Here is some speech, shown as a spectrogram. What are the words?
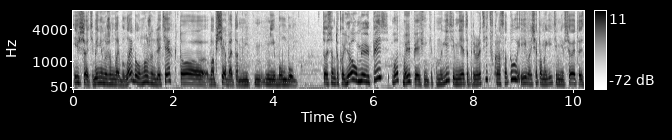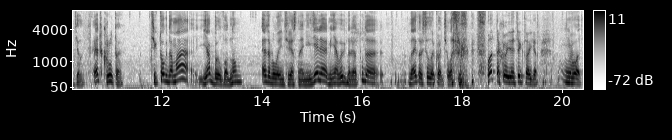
и все, тебе не нужен лейбл. Лейбл нужен для тех, кто вообще в этом не, не бум-бум. То есть он такой, я умею петь, вот мои песенки, помогите мне это превратить в красоту и вообще помогите мне все это сделать. Это круто. Тикток дома, я был в одном, это была интересная неделя, меня выгнали оттуда, на этом все закончилось. вот такой я тиктокер. Вот.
